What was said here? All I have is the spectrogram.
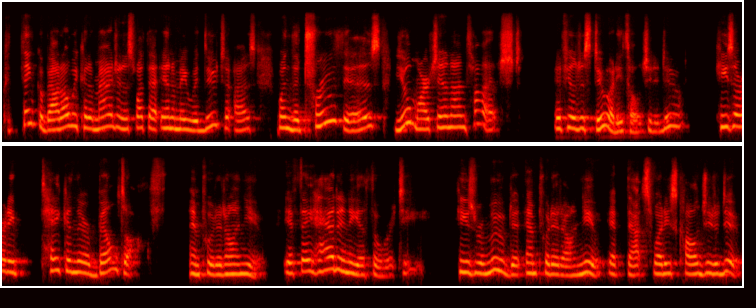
could think about, all we could imagine is what that enemy would do to us when the truth is you'll march in untouched if you'll just do what he told you to do. He's already taken their belt off and put it on you. If they had any authority, he's removed it and put it on you if that's what he's called you to do.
